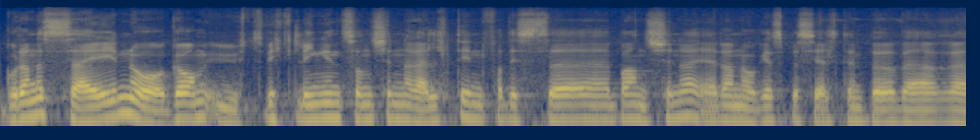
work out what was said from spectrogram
Går det an å si noe om utviklingen sånn generelt innenfor disse bransjene? Er det noe spesielt en bør være,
